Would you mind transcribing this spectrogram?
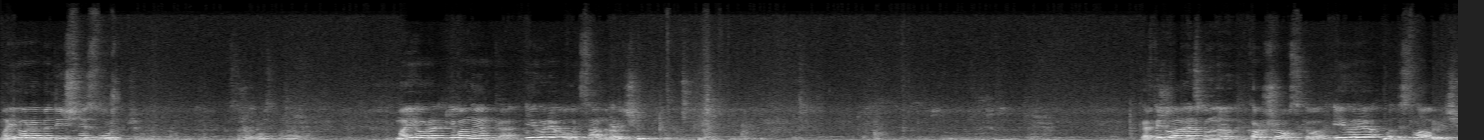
Майора медичної служби. Майора Іваненка Ігоря Олександровича. Капітана. Коржовського Ігоря Владиславовича.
